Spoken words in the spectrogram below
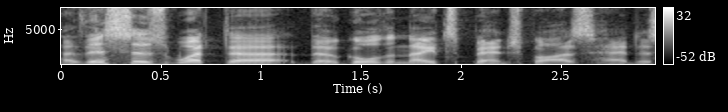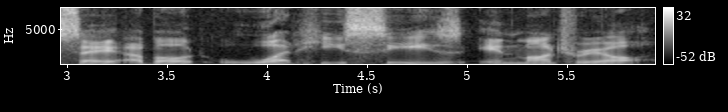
Uh, this is what uh, the Golden Knights bench boss had to say about what he sees in Montreal.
